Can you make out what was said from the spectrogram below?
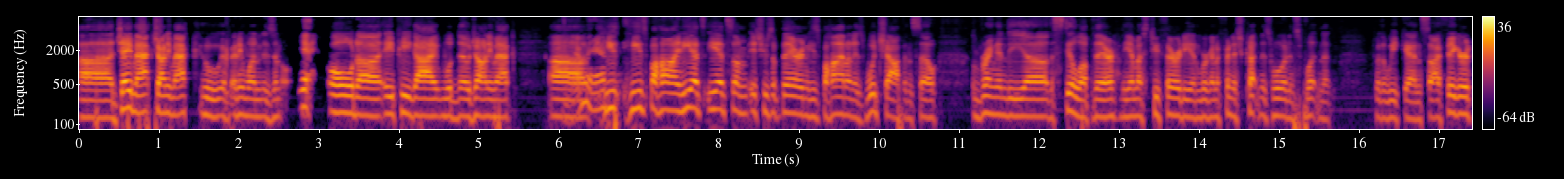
uh, J Mac, Johnny Mac, who, if anyone is an Yeah. old uh, AP guy, would know Johnny Mac. Uh, Yeah, man. He, he's behind. He had he had some issues up there, and he's behind on his wood shop, and so I'm bringing the uh, the Stihl up there, the MS230, and we're gonna finish cutting his wood and splitting it for the weekend. So I figured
